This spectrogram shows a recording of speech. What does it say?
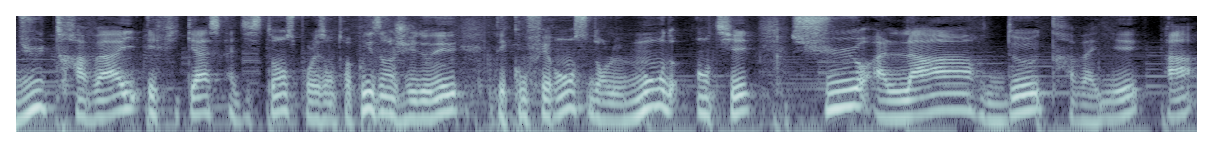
du travail efficace à distance pour les entreprises. J'ai donné des conférences dans le monde entier sur la de travailler à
